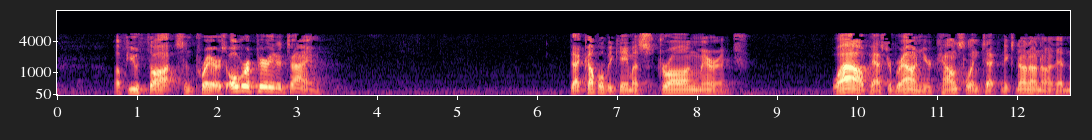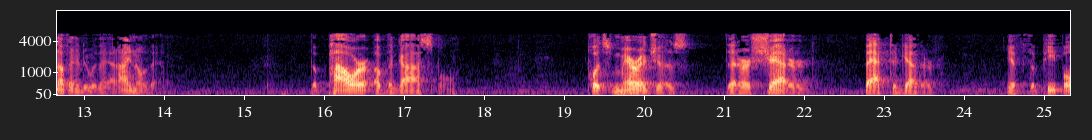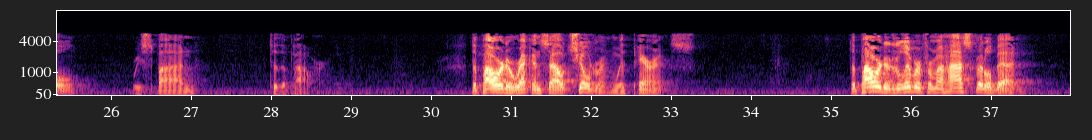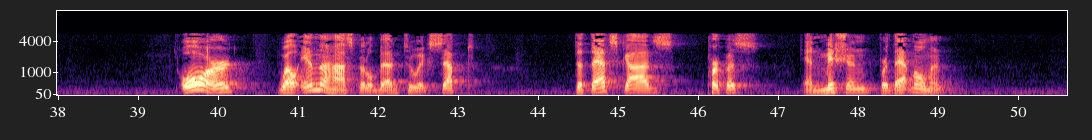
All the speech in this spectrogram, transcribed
a few thoughts and prayers over a period of time, that couple became a strong marriage. Wow, Pastor Brown, your counseling techniques. No, no, no. It had nothing to do with that. I know that. The power of the gospel puts marriages that are shattered back together if the people respond to the power. The power to reconcile children with parents. The power to deliver from a hospital bed. Or, while in the hospital bed, to accept that that's God's purpose and mission for that moment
